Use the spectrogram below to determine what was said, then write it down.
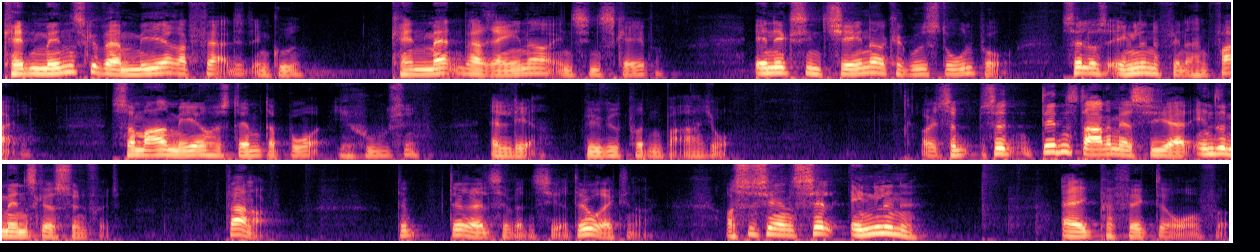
Kan et menneske være mere retfærdigt end Gud? Kan en mand være renere end sin skaber? End ikke sin tjener kan Gud stole på. Selv hos englene finder han fejl. Så meget mere hos dem, der bor i huse af lær, bygget på den bare jord. Okay, så, så det, den starter med at sige, er, at intet menneske er syndfrit. Færre nok. Det, det er reelt set, hvad den siger. Det er jo rigtigt nok. Og så siger han, selv englene er ikke perfekte over for,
